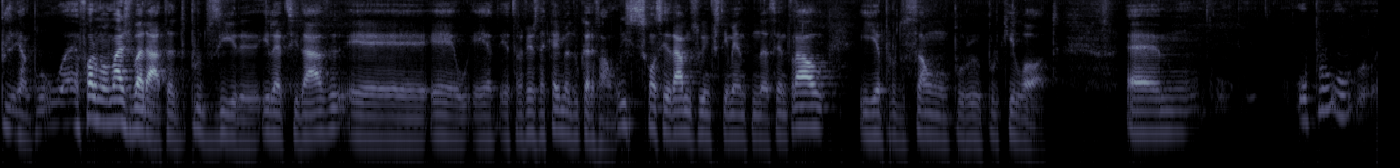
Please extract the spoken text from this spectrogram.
por exemplo, a forma mais barata de produzir eletricidade é, é, é, através da queima do carvão. Isto se considerarmos o investimento na central e a produção por, por kilowatt. Um, o, o,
